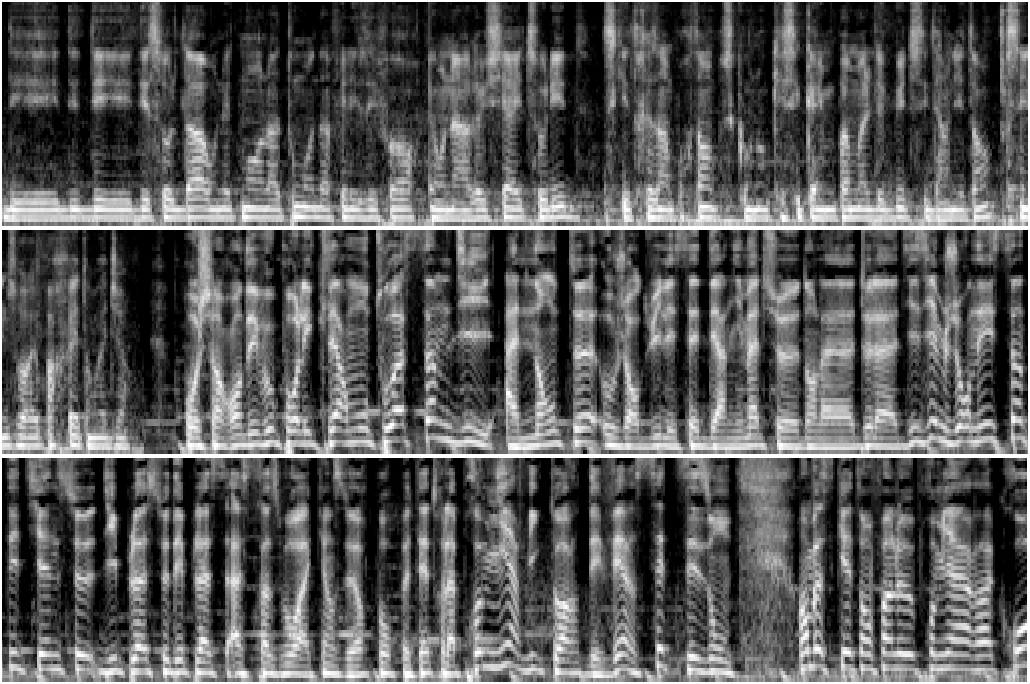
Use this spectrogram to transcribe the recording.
des, soldats. Honnêtement, là, tout le monde a fait les efforts et on a réussi à être solide, ce qui est très important parce qu'on a encaissé quand même pas mal de buts ces derniers temps. C'est une soirée parfaite, on va dire. Prochain rendez-vous pour les Clermontois samedi à Nantes. Aujourd'hui, les sept derniers matchs la, de la dixième journée. Saint-Etienne se, se déplace à Strasbourg à 15h pour peut-être la première victoire des Verts cette saison. En basket, enfin, le premier accro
